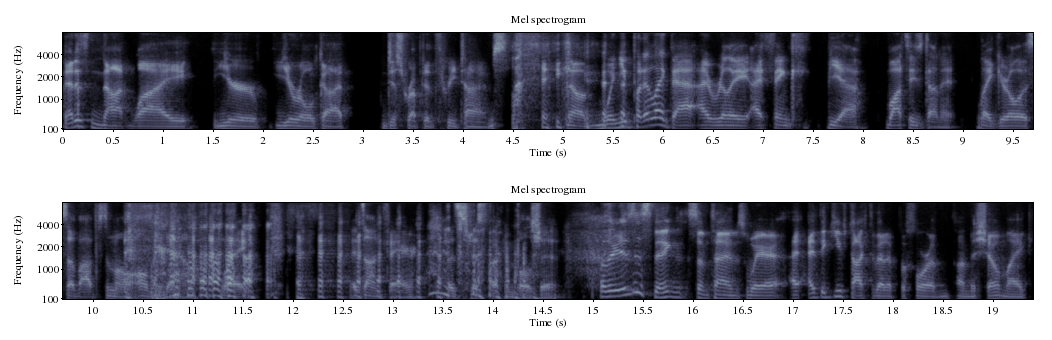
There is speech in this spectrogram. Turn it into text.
that is not why your Uril got disrupted three times. No, when you put it like that, I really, I think, yeah, Watsy's done it. Like Uril is suboptimal only now. like it's unfair. It's just fucking bullshit. Well, there is this thing sometimes where I, I think you've talked about it before on, on the show, Mike,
